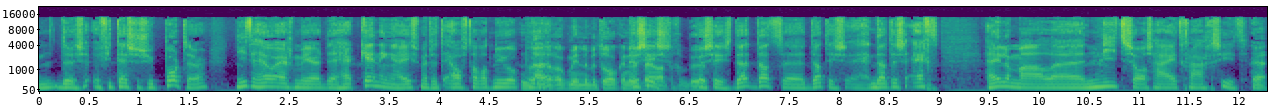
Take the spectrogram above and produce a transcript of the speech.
de Vitesse supporter... niet heel erg meer de herkenning heeft met het elftal wat nu op... Daardoor ook minder betrokken is bij wat er gebeurt. Precies, dat, dat, dat, is, en dat is echt helemaal niet zoals hij het graag ziet. Ja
